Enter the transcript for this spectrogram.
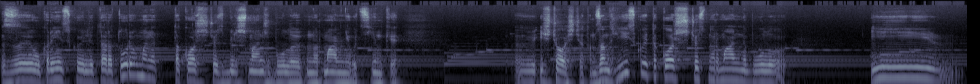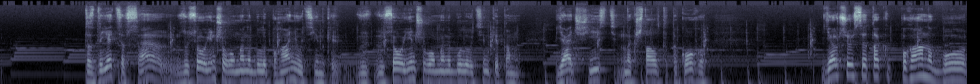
З української літератури в мене також щось більш-менш були нормальні оцінки. Е, І що ще там? З англійської також щось нормальне було. І. Та здається, все. З усього іншого у мене були погані оцінки. З- усього іншого у мене були оцінки там 5-6 на кшталт такого. Я вчився так погано, бо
